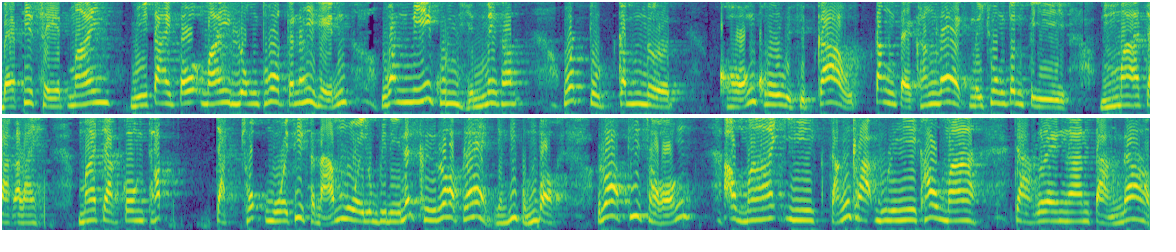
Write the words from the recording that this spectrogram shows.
แบบพิเศษไหม มีใต้โต๊ะไหม ลงโทษกันให้เห็น วันนี้คุณเห็นไหมครับ ว่าจุดกำเนิดของโควิด -19 ตั้งแต่ครั้งแรกในช่วงต้นปี มาจากอะไร มาจากกองทัพจัดชกมวยที่สนามมวยลุมพินีนั่นคือรอบแรก อย่างที่ผมบอก รอบที่สองเอามาอีกสังขละบุรีเข้ามาจากแรงงานต่างด้าว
